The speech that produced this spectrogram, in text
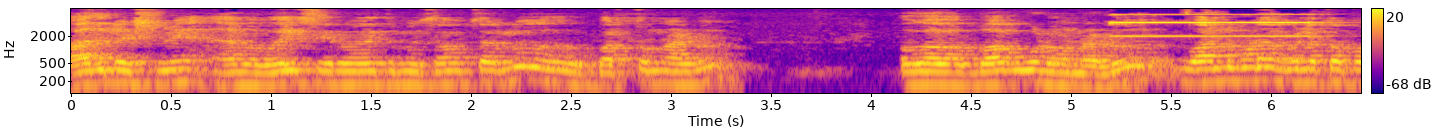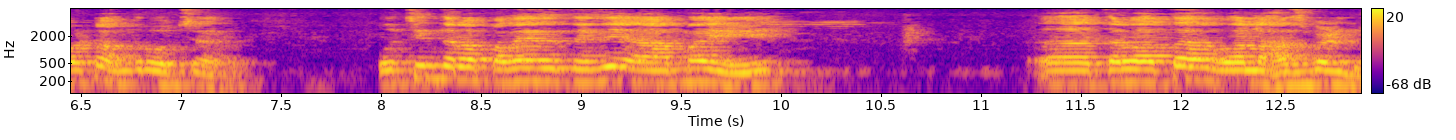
ఆదిలక్ష్మి ఆమె వయసు ఇరవై తొమ్మిది సంవత్సరాలు భర్త ఉన్నాడు ఒక బాబు కూడా ఉన్నాడు. వాళ్ళు కూడా వీళ్ళతో పాటు అందరూ వచ్చారు. వచ్చిన తర్వాత పదహైదో తేదీ ఆ అమ్మాయి తర్వాత వాళ్ళ హస్బెండ్.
